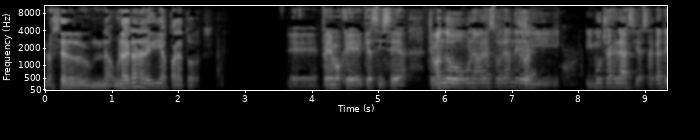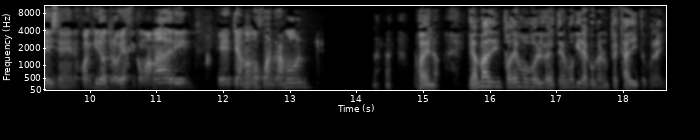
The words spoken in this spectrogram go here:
va a ser una, gran alegría para todos. Eh, esperemos que, que, así sea. Te mando un abrazo grande y y muchas gracias. Acá te dicen, Juan quiere otro viaje como a Madrid, eh, te amamos Juan Ramón. Bueno, y a Madrid podemos volver, tenemos que ir a comer un pescadito por ahí.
